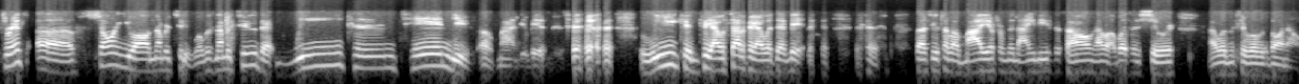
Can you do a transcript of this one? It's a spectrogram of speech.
strength of showing you all number two, what was number two? That we continue. Oh, mind your business. we continue. I was trying to figure out what that meant. Thought she was talking about Maya from the 90s, the song. I wasn't sure. I wasn't sure what was going on.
